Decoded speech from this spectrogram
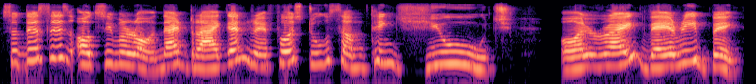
so this is oxymoron. That dragon refers to something huge. Alright, very big.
